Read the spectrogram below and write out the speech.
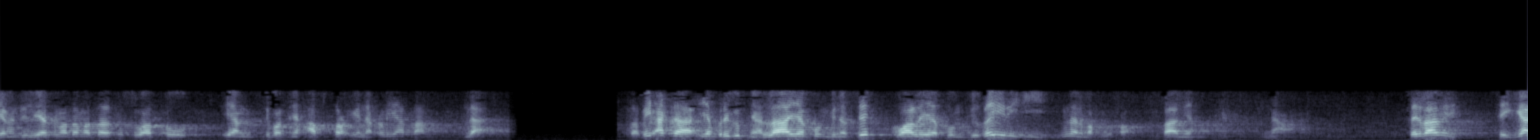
Jangan dilihat semata-mata sesuatu yang sifatnya abstrak tidak kelihatan. Enggak. Tapi ada yang berikutnya, la yakun bi nafsih wa la yakun bi ghairihi minal makhluqat. Paham ya? Nah. Saya paham ini. Sehingga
